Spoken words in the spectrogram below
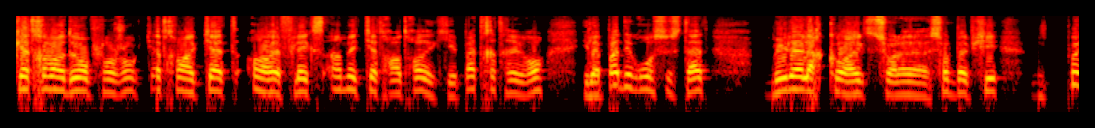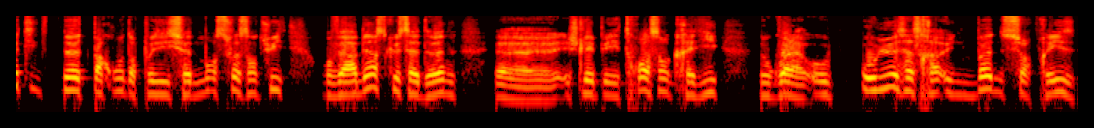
82 en plongeon, 84 en réflexe, 1m83, donc il est pas très très grand. Il n'a pas des grosses stats, mais il a l'air correct sur sur, le papier une petite note par contre en positionnement 68. On verra bien ce que ça donne. je l'ai payé 300 crédits. Donc voilà, au, mieux ça sera une bonne surprise.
